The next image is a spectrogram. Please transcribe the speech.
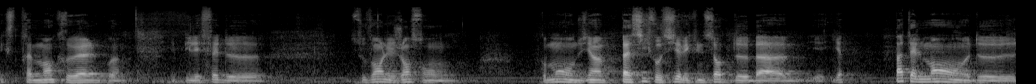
extrêmement cruels. Et puis l'effet de... Souvent les gens sont... Comment on devient passif aussi avec une sorte de... bah, pas tellement de-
